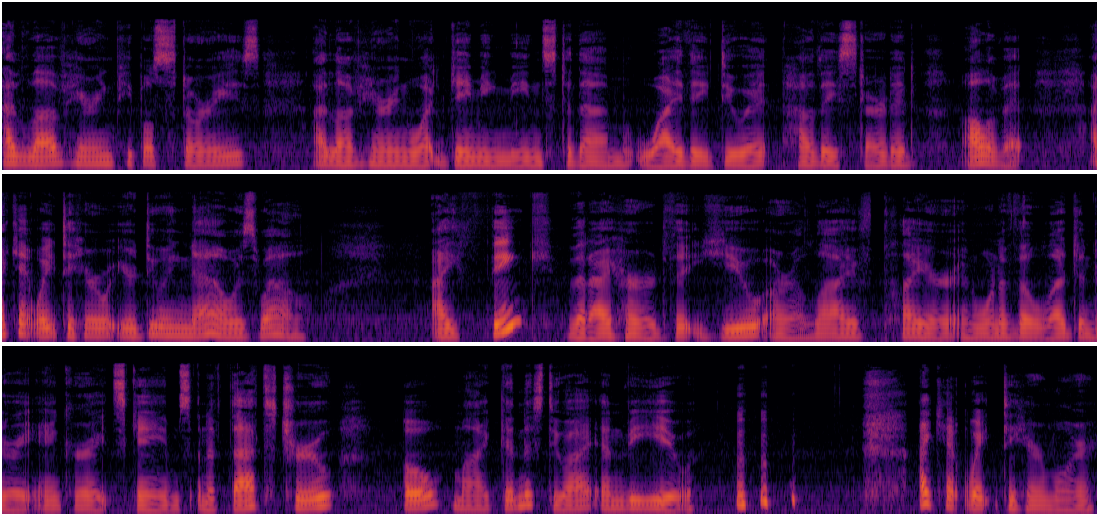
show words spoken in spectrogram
I love hearing people's stories. I love hearing what gaming means to them, why they do it, how they started, all of it. I can't wait to hear what you're doing now as well. I think that I heard that you are a live player in one of the legendary Anchorites games, and if that's true, oh my goodness, do I envy you. I can't wait to hear more.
